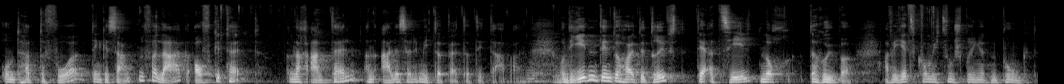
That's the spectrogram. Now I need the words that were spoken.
und hat davor den gesamten Verlag aufgeteilt nach Anteilen an alle seine Mitarbeiter, die da waren. Und jeden, den du heute triffst, der erzählt noch darüber. Aber jetzt komme ich zum springenden Punkt.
